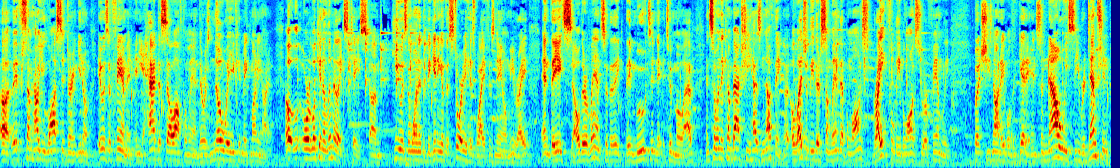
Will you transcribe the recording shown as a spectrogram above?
Uh, if somehow you lost it during, you know, it was a famine and you had to sell off the land, there was no way you could make money on it. Oh, or look in Elimelech's case. Um, he was the one at the beginning of the story. His wife is Naomi, right? And they sell their land so that they, they move to, to Moab. And so when they come back, she has nothing. Allegedly, there's some land that belongs, rightfully belongs to her family but she's not able to get it. And so now we see redemption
